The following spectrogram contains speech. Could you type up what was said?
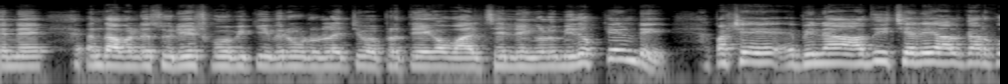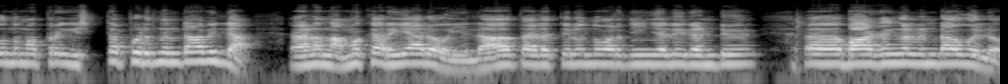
തന്നെ എന്താ പറയുക സുരേഷ് ഗോപിക്ക് ഇവരോടുള്ള പ്രത്യേക വാത്സല്യങ്ങളും ഇതൊക്കെ ഉണ്ട് പക്ഷേ പിന്നെ അത് ചില ആൾക്കാർക്കൊന്നും അത്ര ഇഷ്ടപ്പെടുന്നുണ്ടാവില്ല. കാരണം നമുക്കറിയാലോ എല്ലാ തലത്തിലും എന്ന് പറഞ്ഞു കഴിഞ്ഞാൽ രണ്ട് ഭാഗങ്ങൾ ഉണ്ടാവുമല്ലോ.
